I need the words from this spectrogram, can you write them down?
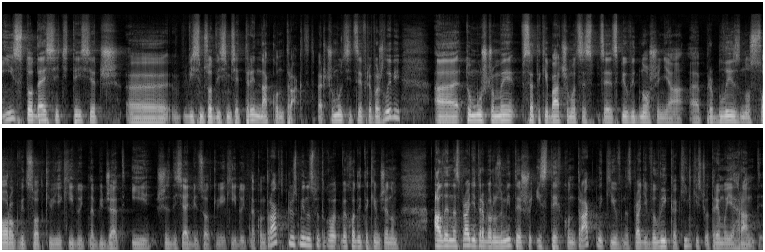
І 110 тисяч е, 883 на контракт. Тепер чому ці цифри важливі? Е, Тому що ми все-таки бачимо це, це співвідношення е, приблизно 40%, які йдуть на бюджет, і 60%, які йдуть на контракт, плюс-мінус виходить таким чином. Але насправді треба розуміти, що із тих контрактників насправді велика кількість отримує гранти.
